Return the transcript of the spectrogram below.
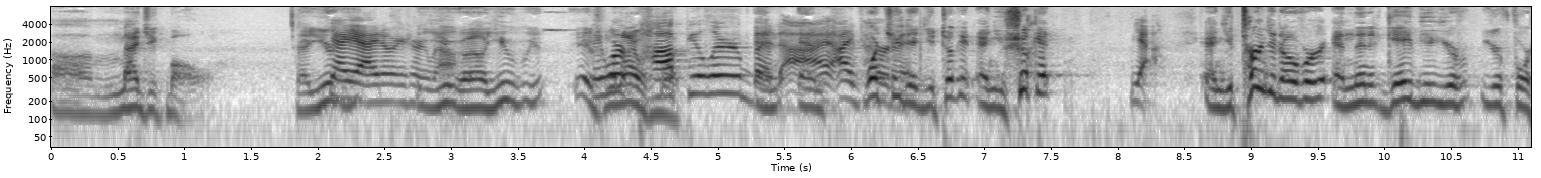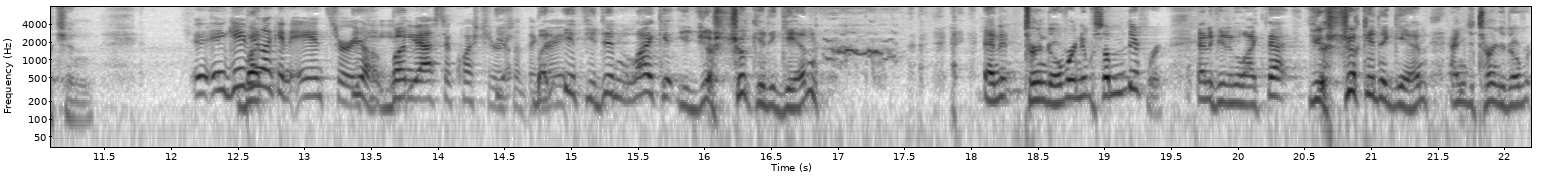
um, magic ball. Now you're, Yeah, yeah, I know what you're talking you, about. Well, you, it was They weren't was born. popular, but And- and I, I've what you it. did, you took it and you shook it yeah, and you turned it over, and then it gave you your, your fortune. it, it gave But- you like an answer if, yeah, you, if but- you asked a question or Yeah, something, but right? if you didn't like it, you just shook it again. and it turned over and it was something different. And if you didn't like that, you shook it again and you turned it over.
